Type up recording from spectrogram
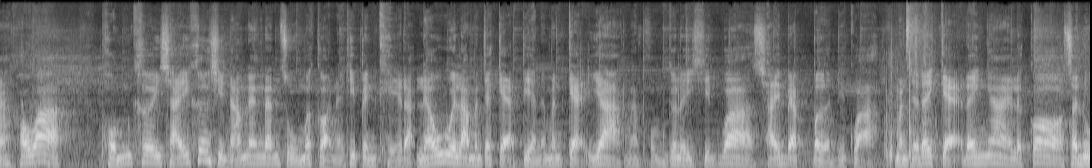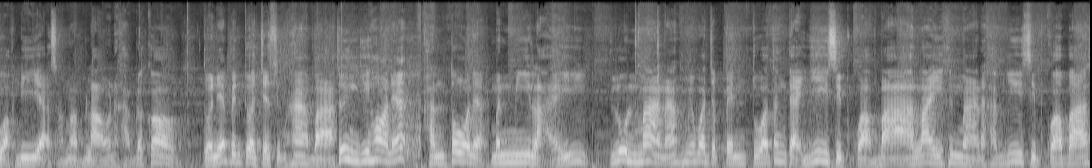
นะ เพราะว่า ผมเคยใช้เครื่องฉีดน้ำแรงดันสูงเมื่อก่อนนี่ยที่เป็นเคสอะแล้วเวลามันจะแกะเปลี่ยนเนี่ยมันแกะยากนะผมก็เลยคิดว่าใช้แบบเปิดดีกว่า มันจะได้แกะได้ง่าย แล้วก็สะดวกดีอะสำหรับเรานะครับแล้วก็ตัวนี้เป็นตัว 75 บาร์ซึ่งยี่ห้อนี้คันโตเนี่ยมันมีหลายรุ่นมากนะ ไม่ว่าจะเป็นตัวตั้งแต่ 20 กว่าบาร์ไล่ขึ้นมานะครับ20 กว่าบาร์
